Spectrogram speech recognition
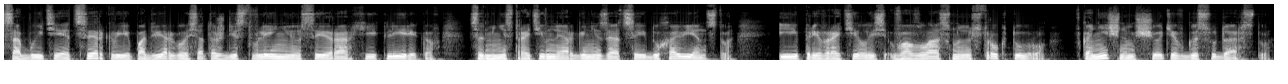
Событие церкви подверглось отождествлению с иерархией клириков, с административной организацией духовенства и превратилось во властную структуру, в конечном счете в государство.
